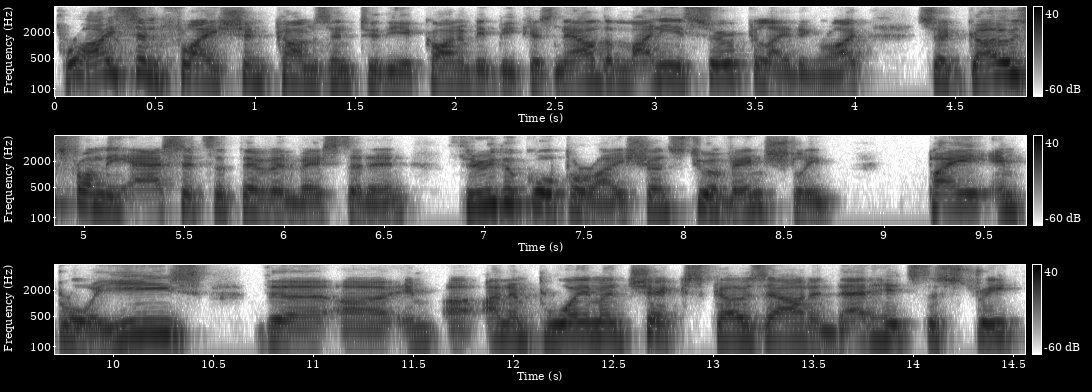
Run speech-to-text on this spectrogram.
price inflation comes into the economy because now the money is circulating, right? So, it goes from the assets that they've invested in through the corporations to eventually pay employees the uh, uh, unemployment checks goes out and that hits the street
